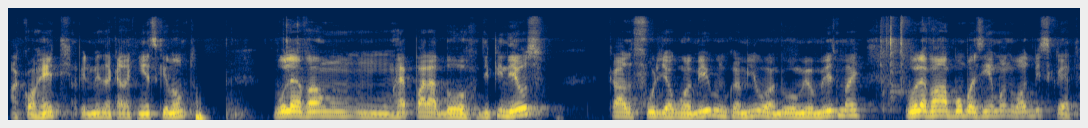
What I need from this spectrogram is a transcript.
a corrente, pelo menos a cada 500 km. Vou levar um, um, reparador de pneus, caso fure de algum amigo no caminho, ou meu mesmo, mas vou levar uma bombazinha manual de bicicleta.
